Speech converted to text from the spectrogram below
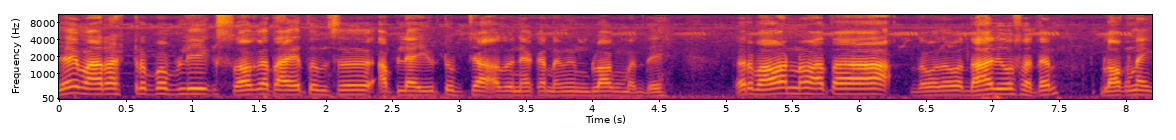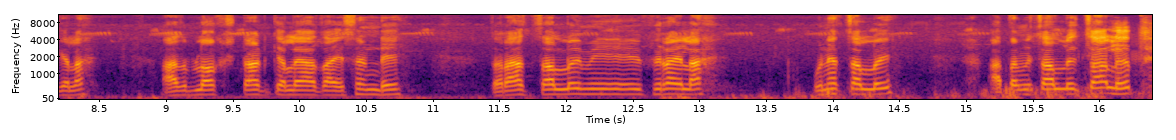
जय महाराष्ट्र पब्लिक स्वागत आहे तुमचं आपल्या यूट्यूबच्या अजून एका नवीन ब्लॉगमध्ये. तर भावांनो आता जवळजवळ दहा दिवस होत्या ब्लॉग नाही केला. आज ब्लॉग स्टार्ट केला आहे आज आहे संडे. तर आज चाललो आहे मी फिरायला. पुण्यात चाललो आहे आता मी चाललो आहे चालत.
